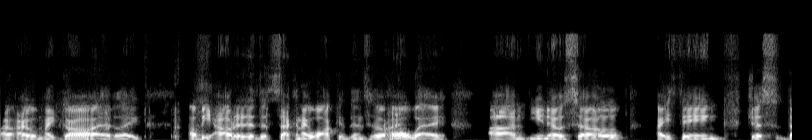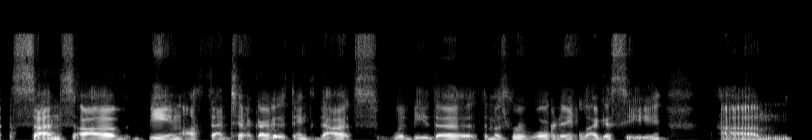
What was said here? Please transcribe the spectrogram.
I, I, oh my god, like I'll be outed the second I walk into the right. hallway. Um, you know, so I think just that sense of being authentic, I think that's would be the the most rewarding legacy. Um, mm.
